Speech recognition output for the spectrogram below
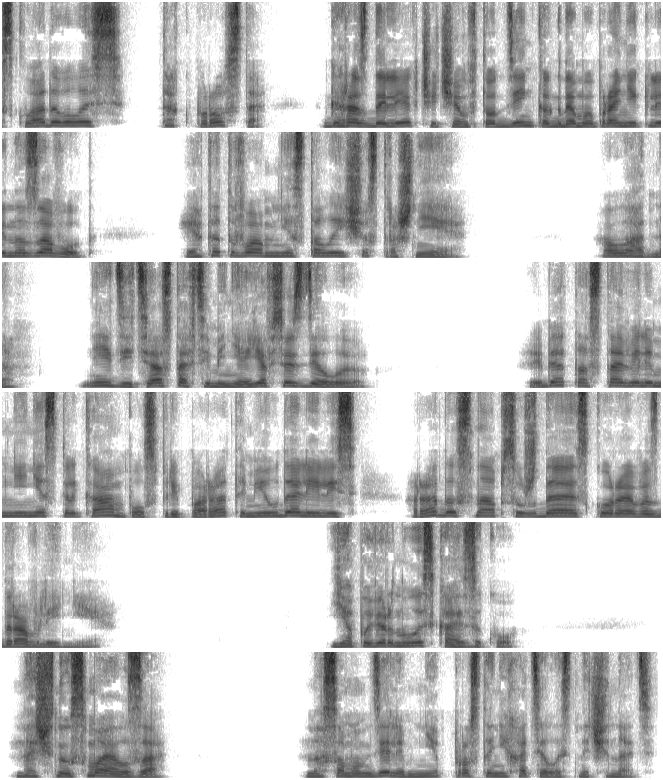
складывалось так просто, гораздо легче, чем в тот день, когда мы проникли на завод. И от этого мне стало еще страшнее. «Ладно, идите, оставьте меня, я все сделаю». Ребята оставили мне несколько ампул с препаратами и удалились, радостно обсуждая скорое выздоровление. Я повернулась к Айзеку. «Начну с Майлза», на самом деле мне просто не хотелось начинать.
